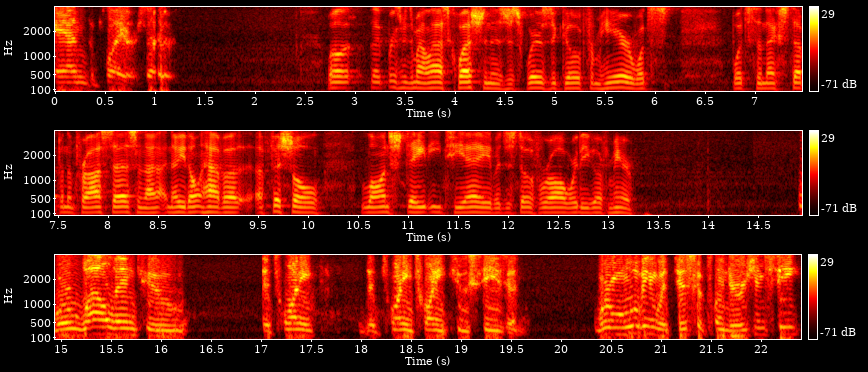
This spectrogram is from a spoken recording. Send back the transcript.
and the players. Well, that brings me to my last question: is just where does it go from here? What's what's the next step in the process? And I know you don't have a official launch date ETA, but just overall, where do you go from here? We're well into the twenty the 2022 season. We're moving with disciplined urgency.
